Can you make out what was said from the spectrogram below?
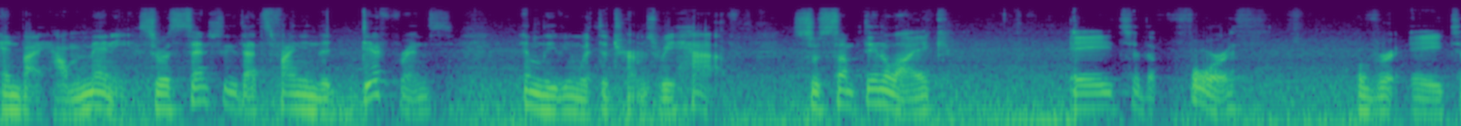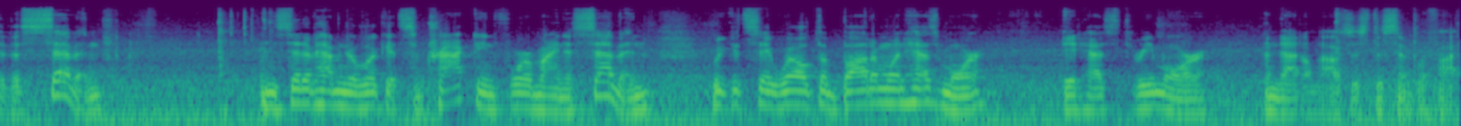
and by how many? So essentially, that's finding the difference and leaving with the terms we have. So something like a to the fourth over a to the seventh, instead of having to look at subtracting 4 minus 7, we could say, well, the bottom one has more, it has 3 more, and that allows us to simplify.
